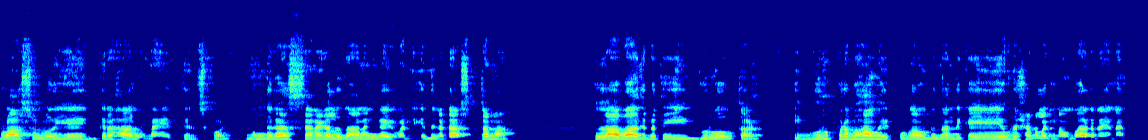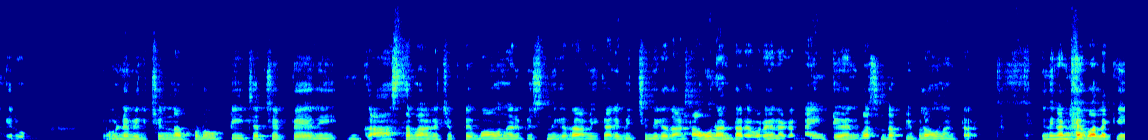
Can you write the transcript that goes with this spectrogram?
రాసుల్లో ఏ గ్రహాలు ఉన్నాయో తెలుసుకోండి. ముందుగా శనగలు దానంగా ఇవ్వండి. ఎందుకంటే అష్టమ లాభాధిపతి గురువు అవుతాడు. ఈ గురు ప్రభావం ఎక్కువగా ఉంటుంది. అందుకే ఏ వృషభ లగ్నం వారినైనా మీరు ఏమంటే మీకు చిన్నప్పుడు టీచర్ చెప్పేది ఇంకాస్త బాగా చెప్తే బాగుంది అనిపిస్తుంది కదా మీకు అనిపించింది కదా అంటే అవునంటారు ఎవరైనా ninety nine percent of people అవునంటారు. ఎందుకంటే వాళ్ళకి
